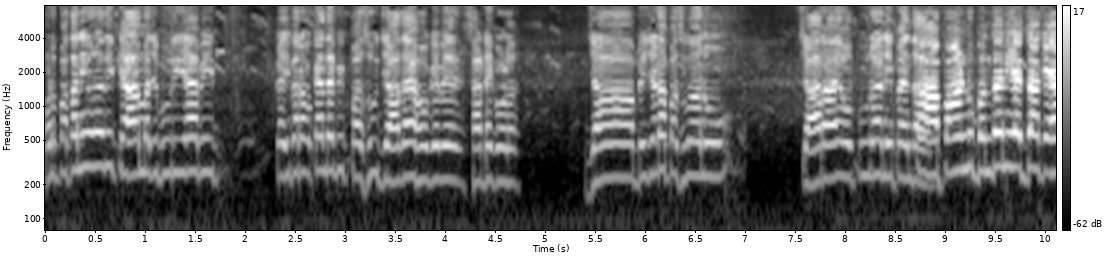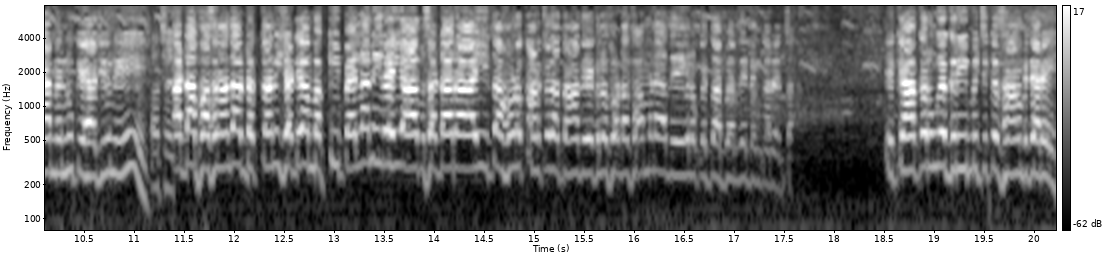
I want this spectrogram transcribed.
ਹੁਣ ਪਤਾ ਨਹੀਂ ਉਹਨਾਂ ਦੀ ਕਿਆ ਮਜਬੂਰੀ ਆ ਵੀ ਕਈ ਵਾਰ ਉਹ ਕਹਿੰਦੇ ਵੀ ਪਸ਼ੂ ਜ਼ਿਆਦਾ ਹੋ ਗਏ ਵੇ ਸਾਡੇ ਕੋਲ, ਜਾਂ ਵੀ ਜਿਹੜਾ ਪਸ਼ੂਆਂ ਨੂੰ ਚਾਰਾ ਉਹ ਪੂਰਾ ਨਹੀਂ ਪੈਂਦਾ। ਘਾਹ ਪਾਣ ਨੂੰ ਬੰਦਾ ਨਹੀਂ ਏਦਾਂ ਕਿਹਾ ਮੈਨੂੰ ਕਿਹਾ ਜੀ ਨਹੀਂ ਅੱਛਾ। ਸਾਡਾ ਫਸਲਾਂ ਦਾ ਡੱਕਾ ਨਹੀਂ ਛੱਡਿਆ ਮੱਕੀ ਪਹਿਲਾਂ ਨਹੀਂ ਰਹੀ ਆਪ ਸਾਡਾ ਰਾਜ ਹੀ ਤਾਂ ਹੁਣ ਕਣਕ ਦਾ ਤਾਂ ਦੇਖ ਲਓ ਤੁਹਾਡਾ ਸਾਹਮਣੇ ਆ ਦੇਖ ਲਓ ਕਿੱਦਾਂ ਫਿਰਦੇ ਡੰਗਰ ਇੱਥੇ। ਇਹ ਕਿਆ ਕਰੂੰਗੇ ਗਰੀਬ ਵਿੱਚ ਕਿਸਾਨ ਵਿਚਾਰੇ?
